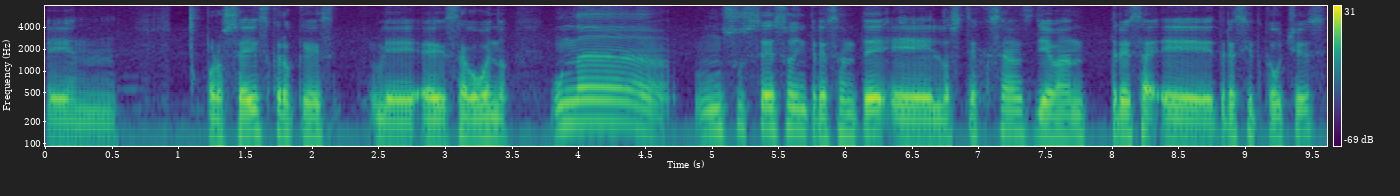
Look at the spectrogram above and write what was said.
en, por seis, creo que es, eh, es algo bueno. Una, un suceso interesante, eh, los Texans llevan tres, tres hit coaches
